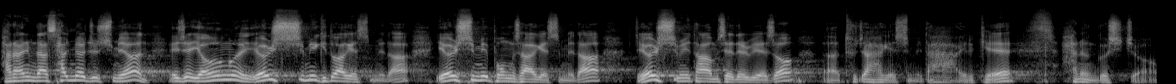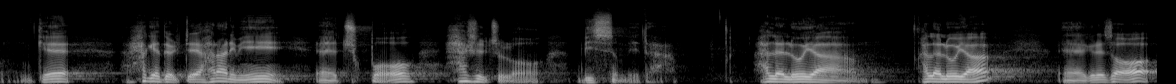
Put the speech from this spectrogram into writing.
하나님 나 살려주시면 이제 영을 열심히 기도하겠습니다. 열심히 봉사하겠습니다. 열심히 다음 세대를 위해서 어, 투자하겠습니다. 이렇게 하는 것이죠. 이렇게 하게 될 때 하나님이 예, 축복하실 줄로 믿습니다. 할렐루야. 할렐루야. 예, 그래서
